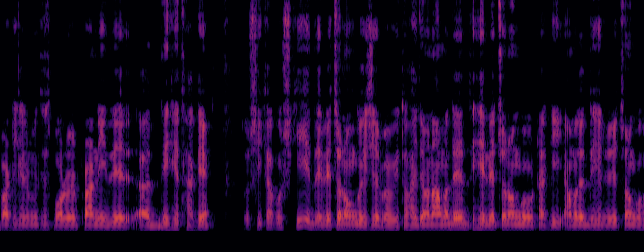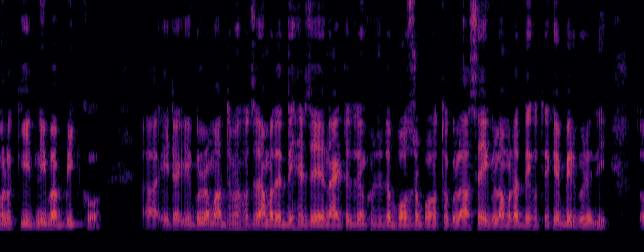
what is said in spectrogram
প্লাটিহেলমেন্থিস পর্বের প্রাণীদের দেহে থাকে। তো শিখা কোষ কি? এদের রেচন অঙ্গ হিসেবে ব্যবহৃত হয়। যেমন আমাদের দেহের রেচন অঙ্গটা কি? আমাদের দেহের রেচন অঙ্গ হলো কিডনি বা আহ, এটা, এগুলোর মাধ্যমে হচ্ছে আমাদের দেহের যে নাইট্রোজেন ঘটিত বজ্র পদার্থগুলো আছে, এগুলো আমরা দেহ থেকে বের করে দিই। তো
